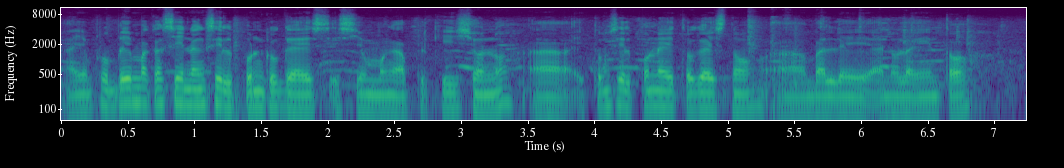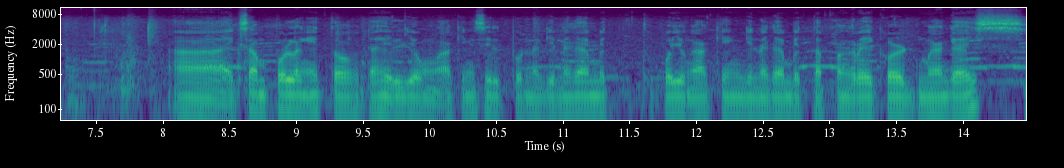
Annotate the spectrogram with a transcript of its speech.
Ah, yung problema kasi ng cellphone ko guys is yung mga application, no? Ah, itong cellphone na ito guys, no? Ah, bale, ano lang ito? Ah, example lang ito dahil yung aking cellphone na ginagamit ito po yung aking ginagamit na pang-record mga guys.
